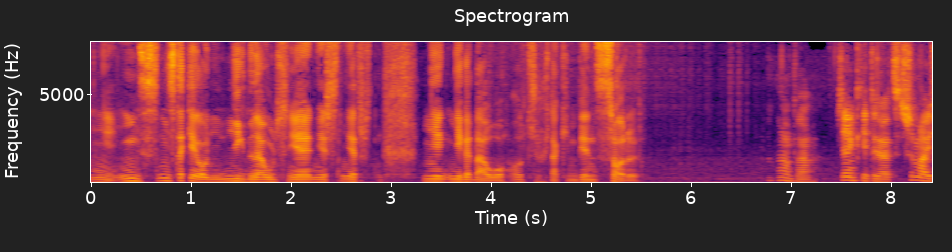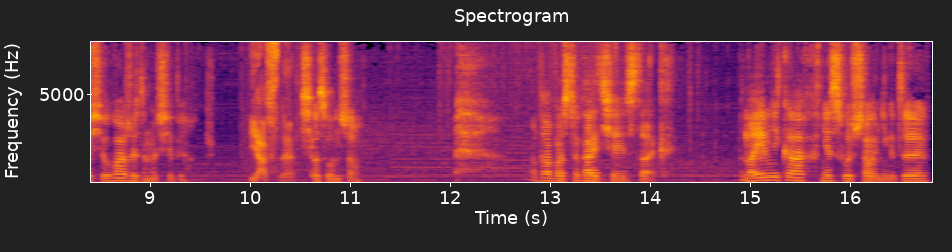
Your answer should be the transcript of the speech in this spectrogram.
nie, nic, nic takiego nigdy na ulicy nie, nie, nie, nie, gadało o czymś takim, więc sorry. Dobra, dzięki Drat. Trzymaj się, uważaj ten na siebie. Jasne. Się rozłączam. No dobra, słuchajcie, jest tak. O najemnikach nie słyszał nigdy,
